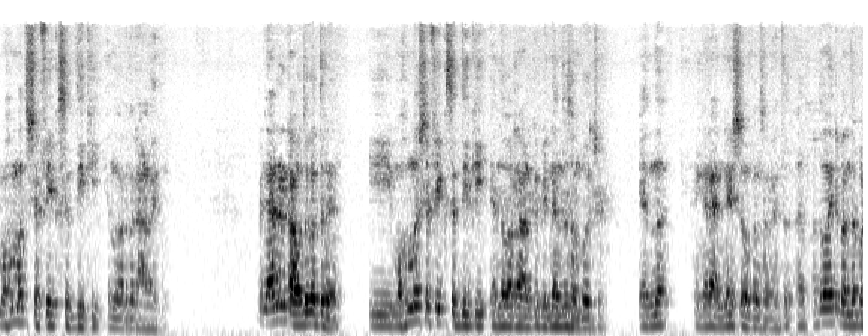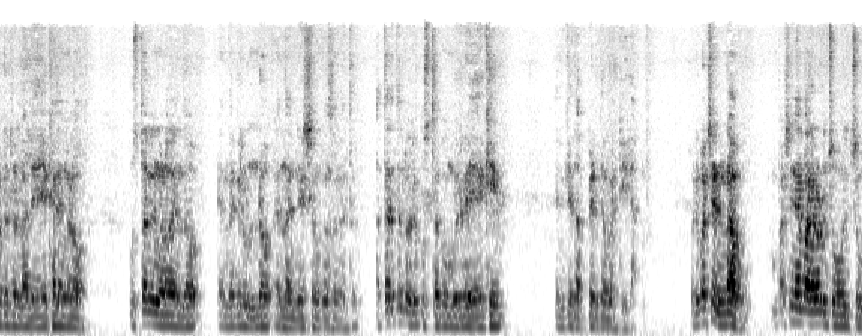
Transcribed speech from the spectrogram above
മുഹമ്മദ് ഷഫീഖ് സിദ്ദീഖി എന്ന് പറയുന്ന ഒരാളായിരുന്നു. അപ്പം ഞാനൊരു കൗതുകത്തിന് ഈ മുഹമ്മദ് ഷഫീഖ് സിദ്ദീഖി എന്ന് പറഞ്ഞ ആൾക്ക് പിന്നെ എന്ത് സംഭവിച്ചു എന്ന് ഇങ്ങനെ അന്വേഷിച്ച് നോക്കുന്ന സമയത്ത് അതുമായിട്ട് ബന്ധപ്പെട്ടിട്ടുള്ള ലേഖനങ്ങളോ പുസ്തകങ്ങളോ എന്തോ എന്തെങ്കിലും ഉണ്ടോ എന്ന് അന്വേഷിച്ച് നോക്കുന്ന സമയത്ത് അത്തരത്തിലുള്ള ഒരു പുസ്തകവും ഒരു രേഖയും എനിക്ക് തപ്പിയെടുക്കാൻ പറ്റിയില്ല. ഒരുപക്ഷെ ഉണ്ടാവും. പക്ഷെ ഞാൻ പലരോടും ചോദിച്ചു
